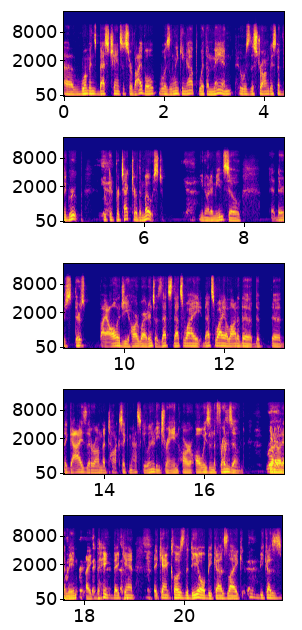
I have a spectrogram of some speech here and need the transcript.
a woman's best chance of survival was linking up with a man who was the strongest of the group who Yeah. could protect her the most. Yeah. you know what i mean? So uh, there's there's biology hardwired into us. That's that's why that's why a lot of the the the, the guys that are on the toxic masculinity train are always in the friend zone. You know what i mean? Like they they can't they can't close the deal because like because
